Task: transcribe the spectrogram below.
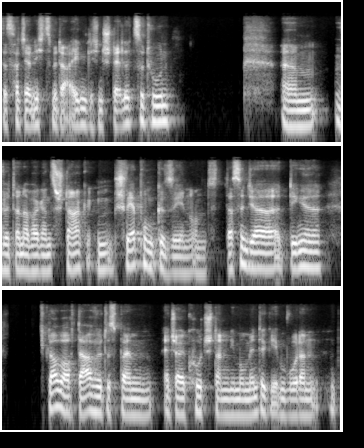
das hat ja nichts mit der eigentlichen Stelle zu tun. Ähm, wird dann aber ganz stark im Schwerpunkt gesehen. Und das sind ja Dinge, ich glaube, auch da wird es beim Agile Coach dann die Momente geben, wo dann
